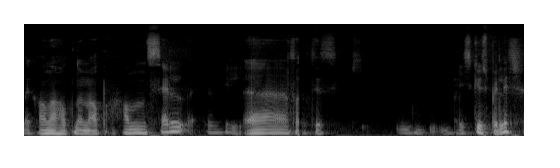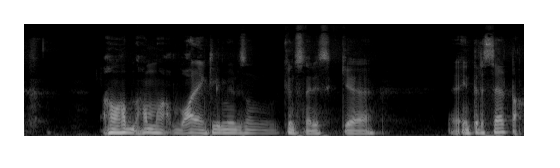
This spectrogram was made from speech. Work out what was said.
det kan ha hatt noe med at han selv ville faktisk bli skuespiller. Han, han var egentlig mye liksom kunstnerisk uh, interessert da,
